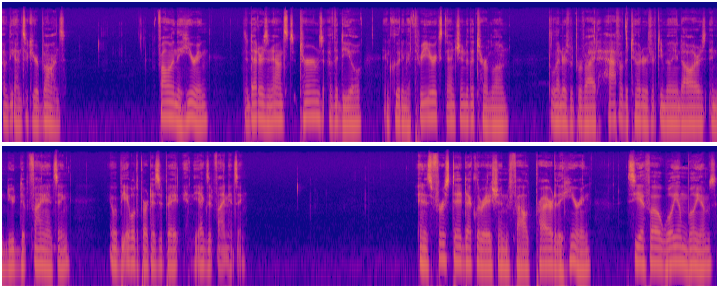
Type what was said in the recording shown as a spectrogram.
of the unsecured bonds. Following the hearing, the debtors announced terms of the deal, including a three year extension to the term loan. The lenders would provide half of the $250 million in new DIP financing and would be able to participate in the exit financing. In his first day declaration filed prior to the hearing, CFO William Williams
